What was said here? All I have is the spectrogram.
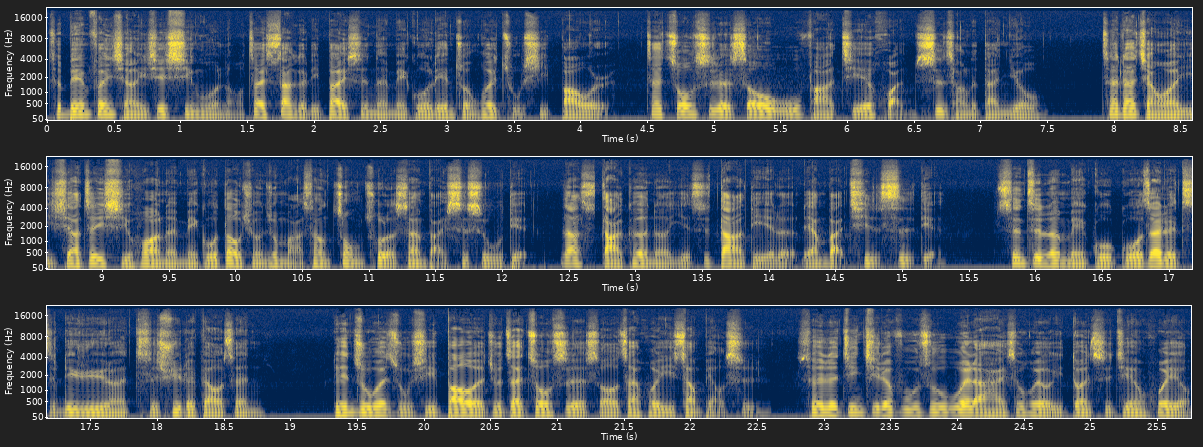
这边分享一些新闻哦，在上个礼拜四呢，美国联准会主席鲍尔在周四的时候无法减缓市场的担忧。在他讲完以下这一席话呢，美国道琼就马上重挫了三百四十五点，纳斯达克呢也是大跌了两百七十四点，甚至呢美国国债的殖利率呢持续的飙升。联储会主席鲍尔就在周四的时候在会议上表示，随着经济的复苏，未来还是会有一段时间会有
